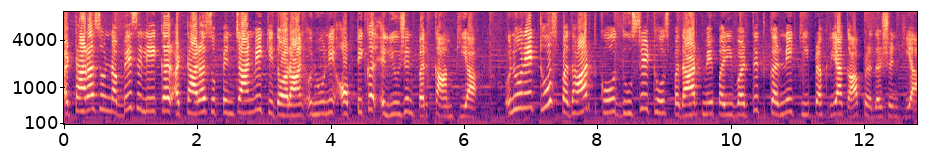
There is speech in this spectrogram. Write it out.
1890 से लेकर अठारह सौ पंचानवे के दौरान उन्होंने ऑप्टिकल इल्यूजन पर काम किया। उन्होंने एक ठोस पदार्थ को दूसरे ठोस पदार्थ में परिवर्तित करने की प्रक्रिया का प्रदर्शन किया।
